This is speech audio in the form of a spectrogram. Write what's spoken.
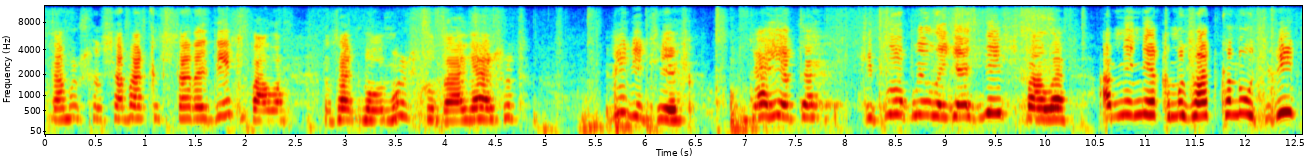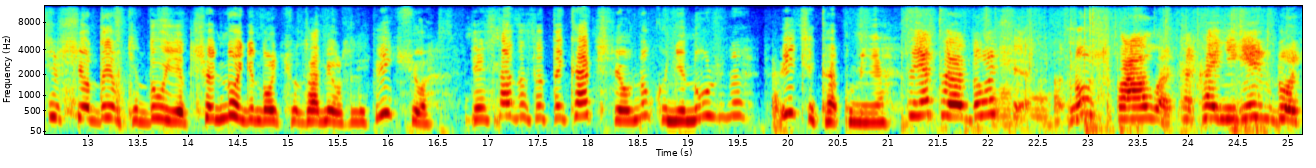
потому что собака старая здесь спала. Загнула, может, туда ляжет. Видите, я это, тепло было, я здесь спала, а мне некому заткнуть. Видите, все дырки дует, все ноги ночью замерзли. Видите, что? Здесь надо затыкать все, внуку не нужно. Видите, как у меня? Это дочь, ну, спала. Какая не есть дочь.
